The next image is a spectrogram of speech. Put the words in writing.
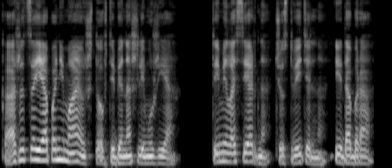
Кажется, я понимаю, что в тебе нашли мужья. Ты милосердна, чувствительна и добра.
